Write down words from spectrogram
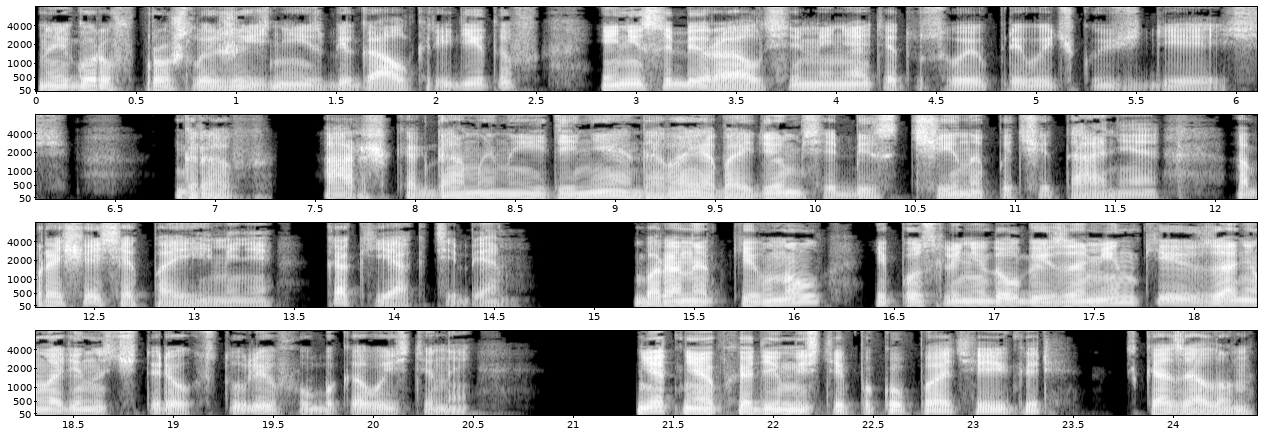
Но Егоров в прошлой жизни избегал кредитов и не собирался менять эту свою привычку здесь. «Граф, Арш, когда мы наедине, давай обойдемся без чина почитания. Обращайся по имени, как я к тебе». Баронет кивнул и после недолгой заминки занял один из четырех стульев у боковой стены. «Нет необходимости покупать, Игорь», — сказал он.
